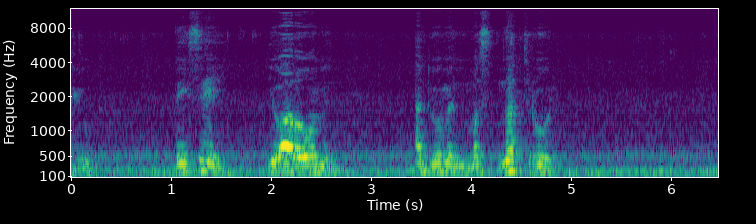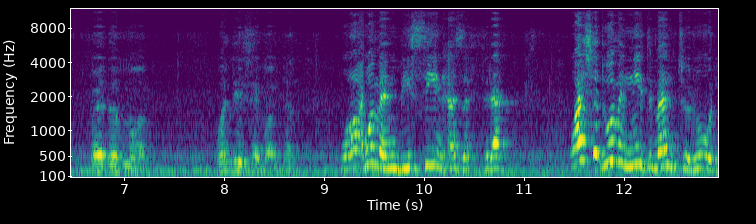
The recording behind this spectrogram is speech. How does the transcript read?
you. They say you are a woman, and women must not rule. Furthermore, what do you say about that? Why? Women be seen as a threat. Why should women need men to rule?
